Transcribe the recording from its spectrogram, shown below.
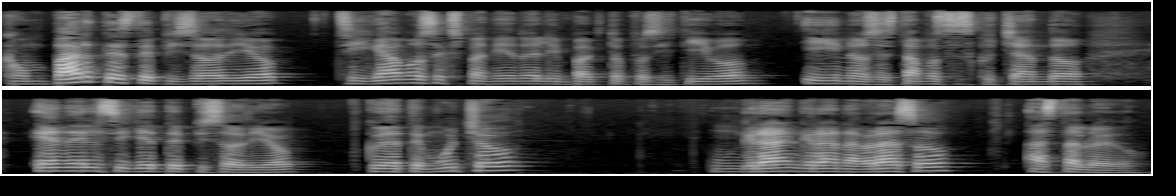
comparte este episodio, sigamos expandiendo el impacto positivo y nos estamos escuchando en el siguiente episodio. Cuídate mucho, un gran, gran abrazo, hasta luego.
